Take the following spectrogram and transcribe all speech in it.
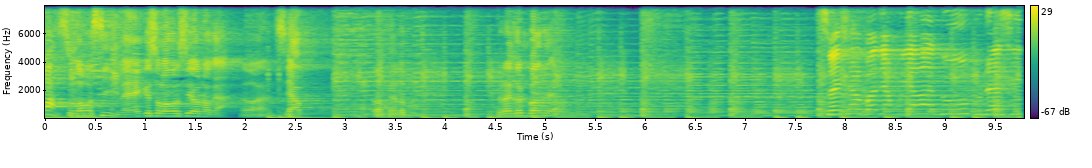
Wah, Sulawesi. lagi Sulawesi ono, Kak. Oh, siap. Oh, dalam. Dragon Ball. Spesial buat yang punya lagu Bunda Si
